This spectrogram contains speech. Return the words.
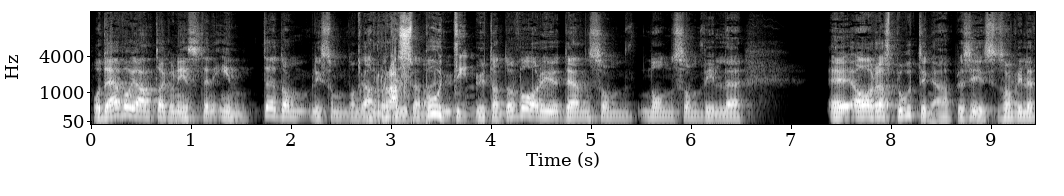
och där var ju antagonisten inte de, liksom, de gamla Rasputin. gudarna. Utan då var det ju den som, någon som ville... Eh, ja, Rasputin ja, precis. Som ville,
